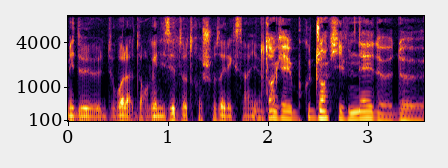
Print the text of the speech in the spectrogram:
mais de, voilà d'organiser d'autres choses à l'extérieur. D'autant qu'il y avait beaucoup de gens qui venaient de de-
